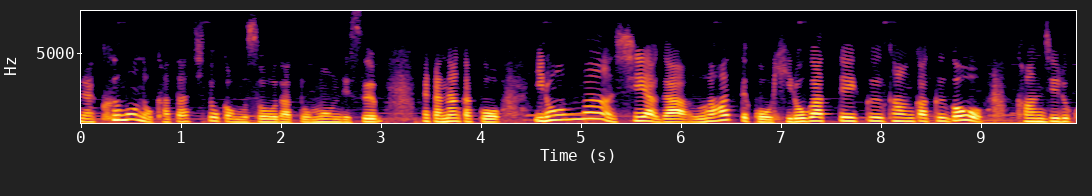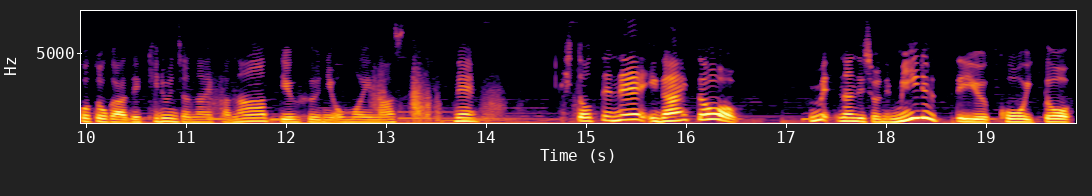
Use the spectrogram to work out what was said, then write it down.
ね雲の形とかもそうだと思うんです。だからなんかこういろんな視野がうわーってこう広がっていく感覚を感じることができるんじゃないかなっていうふうに思います。ね、人ってね意外となんでしょうね見るっていう行為と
